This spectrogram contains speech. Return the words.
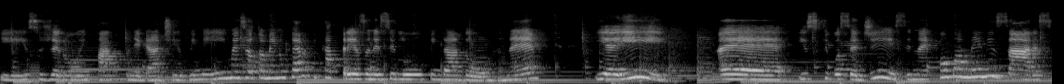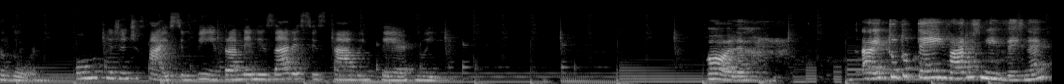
e isso gerou um impacto negativo em mim, mas eu também não quero ficar presa nesse looping da dor, né? E aí, é, isso que você disse, né? Como amenizar essa dor? Como que a gente faz, Silvinha, para amenizar esse estado interno aí? Olha, aí tudo tem vários níveis, né?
